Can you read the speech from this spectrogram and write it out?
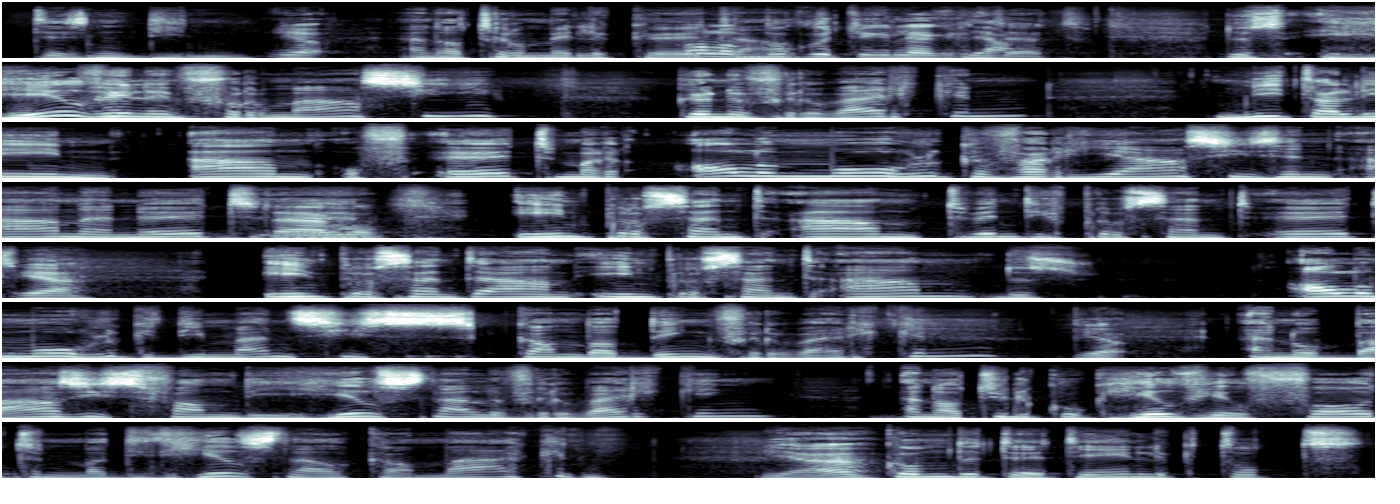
het is een dien. Ja. En dat er onmiddellijk uit alle boeken tegelijkertijd. Dus heel veel informatie kunnen verwerken. Niet alleen aan of uit, maar alle mogelijke variaties in aan en uit. Daarop. Eh, 1% aan, 20% uit. Ja, 1% aan, 1% aan. Dus alle mogelijke dimensies kan dat ding verwerken. Ja. En op basis van die heel snelle verwerking, en natuurlijk ook heel veel fouten, maar die het heel snel kan maken, ja. komt het uiteindelijk tot,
